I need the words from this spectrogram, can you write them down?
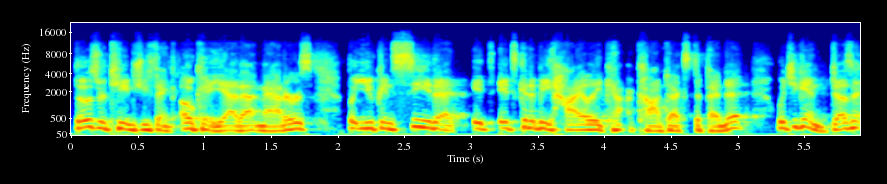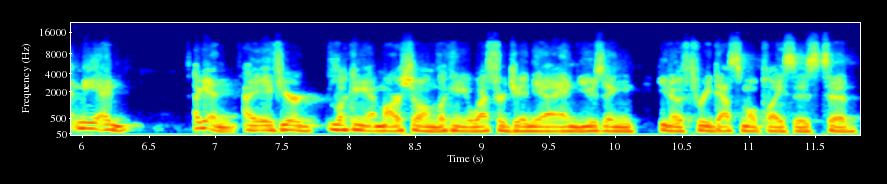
those are teams you think okay, yeah, that matters, but you can see that it, it's going to be highly context dependent, which again doesn't mean and again if you're looking at Marshall and looking at West Virginia and using you know three decimal places to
